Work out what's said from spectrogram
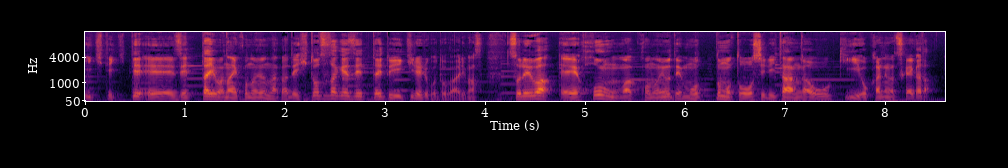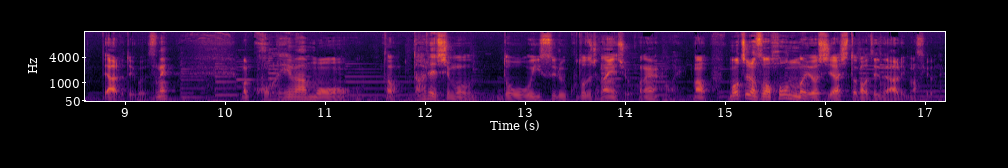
生きてきて、えー、絶対はないこの世の中で一つだけ絶対と言い切れることがあります。それは、えー、本はこの世で最も投資リターンが大きいお金の使い方であるということですね。まあ、これはもう誰しも同意することじゃないんでしょうかね。はいまあ、もちろんその本の良し悪しとかは全然ありますけどね。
